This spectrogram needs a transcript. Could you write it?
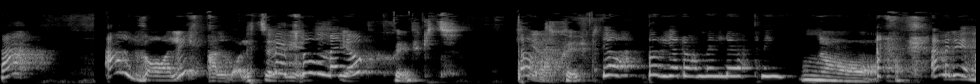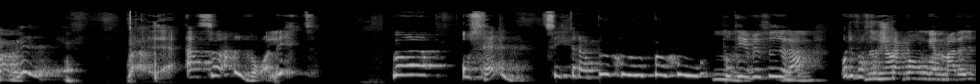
Va? Allvarligt? Allvarligt så Med tummen upp. sjukt. Ja. Helt sjukt. Ja, börjar dagen med löpning. Ja. Ja, men du vet, man blir... Alltså allvarligt. Va? Och sen sitter där buhu, buhu på Mm, TV4. mm. Och det var första gången, Marie.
